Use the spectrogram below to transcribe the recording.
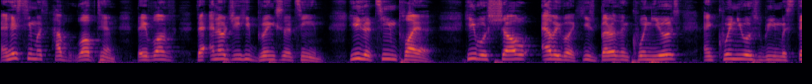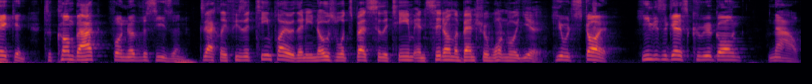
and his teammates have loved him. They've loved the energy he brings to the team. He's a team player. He will show everybody he's better than Quinn Ewers, and Quinn Ewers will be mistaken to come back for another season. Exactly. If he's a team player, then he knows what's best to the team and sit on the bench for one more year. He would start. He needs to get his career going now,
